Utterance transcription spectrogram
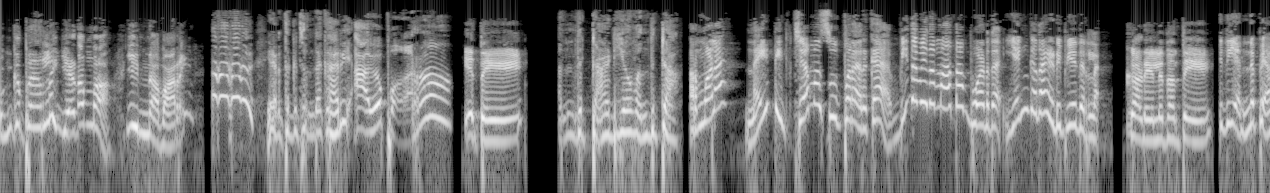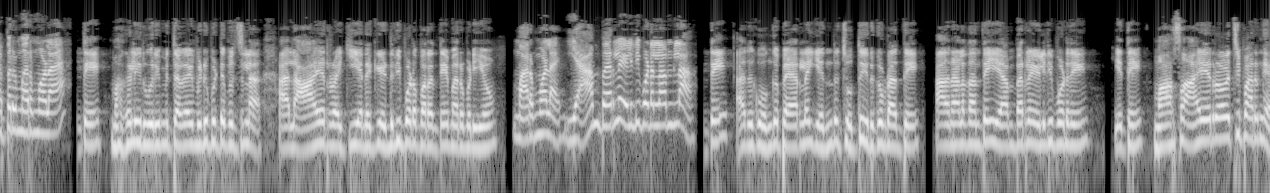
உங்க பேர்ல இடமா? இன்ன வரேன். இடத்துக்கு சொந்தக்காரி ஆயோ போறோம். ஏத்தே வந்துட்டாடியோ வந்துட்டா. அம்மால நைட் சேம சூப்பரா இருக்க. விதவிதமா தான் போடுத. எங்க தான் எடுப்பியே தெரியல. கடையில தான் தே. இது என்ன பேப்பர் மர்மோல தே மகளிர் உரிமை தொகை விடுபட்டு போச்சுல. அதுல ஆயிரம் ரூபாய்க்கு எனக்கு எழுதி போட போறேன் தே மறுபடியும். மர்மோல என் பேர்ல எழுதி போடலாம்ல. தே அதுக்கு உங்க பேர்ல எந்த சொத்து இருக்கக்கூடாது தே. அதனால தான் தே என் பேர்ல எழுதி போடுதேன் ஏத்தே மாசம் ஆயிரம் ரூபாய் வச்சு பாருங்க.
